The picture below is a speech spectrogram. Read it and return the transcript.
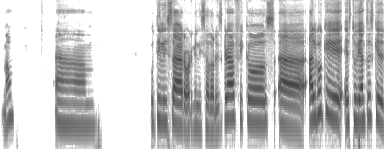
¿no? Utilizar organizadores gráficos, ah, algo que estudiantes que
